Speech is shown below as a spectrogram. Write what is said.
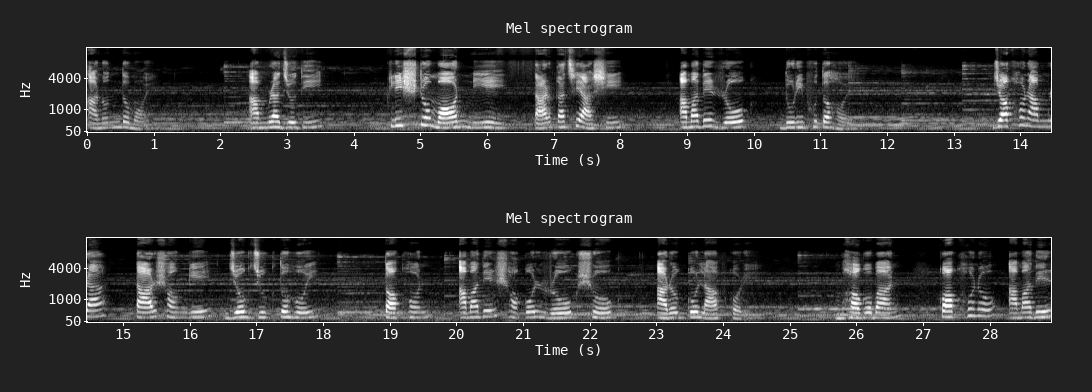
আনন্দময়। আমরা যদি ক্লিষ্ট মন নিয়ে তার কাছে আসি, আমাদের রোগ দূরীভূত হয়। যখন আমরা তার সঙ্গে যোগযুক্ত হই, তখন আমাদের সকল রোগ শোক আরোগ্য লাভ করে। ভগবান, কখনো আমাদের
